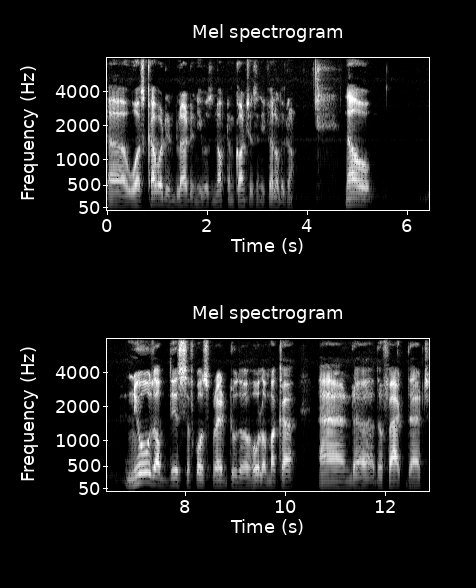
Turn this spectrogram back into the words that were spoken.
uh, was covered in blood and he was knocked unconscious and he fell on the ground. Now, news of this, of course, spread to the whole of Makkah, and uh, the fact that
